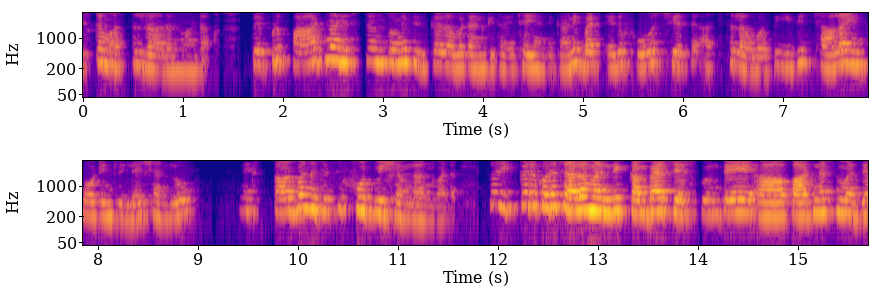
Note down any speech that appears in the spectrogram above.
ఇష్టం అస్సలు రాదనమాట సో ఎప్పుడు పార్ట్నర్ ఇష్టంతోనే ఫిజికల్ అవ్వడానికి ట్రై చేయండి కానీ బట్ ఏదో ఫోర్స్ చేస్తే అస్సలు అవ్వద్దు. ఇది చాలా ఇంపార్టెంట్ రిలేషన్లో నెక్స్ట్ థర్డ్ వన్ వచ్చేసి ఫుడ్ విషయంలో అనమాట సో ఇక్కడ కూడా చాలామంది కంపేర్ చేసుకుంటే పార్ట్నర్స్ మధ్య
